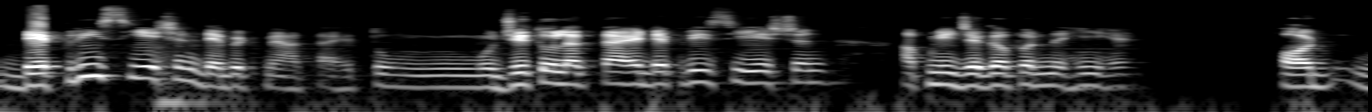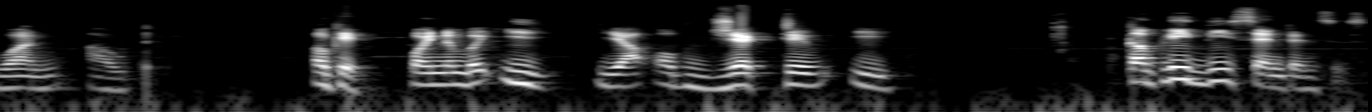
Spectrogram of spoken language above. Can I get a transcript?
depreciation debit में आता है। तो मुझे तो लगता है डेप्रीसिएशन अपनी जगह पर नहीं है। Odd one out okay point number E या objective E complete the sentences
